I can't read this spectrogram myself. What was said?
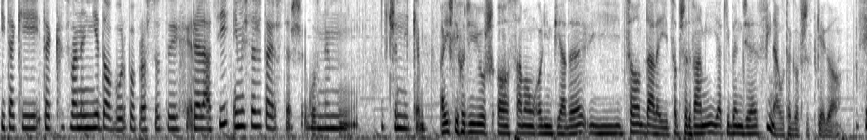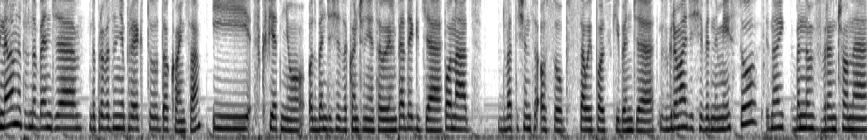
i taki tak zwany niedobór po prostu tych relacji. I myślę, że to jest też głównym czynnikiem. A jeśli chodzi już o samą olimpiadę i co dalej, co przed wami, jaki będzie finał tego wszystkiego? Finałem na pewno będzie doprowadzenie projektu do końca i w kwietniu odbędzie się zakończenie całej olimpiady, gdzie ponad 2000 osób z całej Polski będzie zgromadzi się w jednym miejscu, no i będą wręczone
